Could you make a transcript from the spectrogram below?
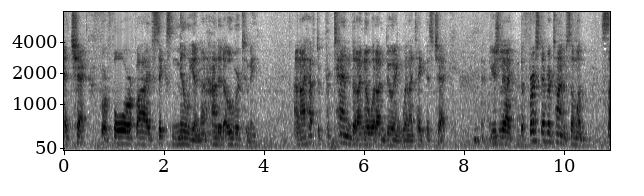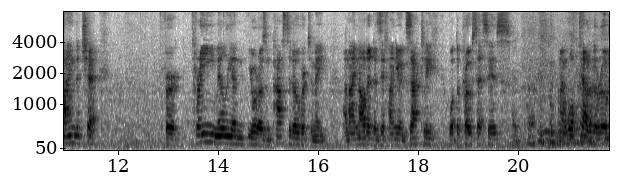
a check for four, five, six million and hand it over to me, and I have to pretend that I know what I'm doing when I take this check. Usually, I, the first ever time someone signed a check for three million euros and passed it over to me, and I nodded as if I knew exactly what the process is. And I walked out of the room.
